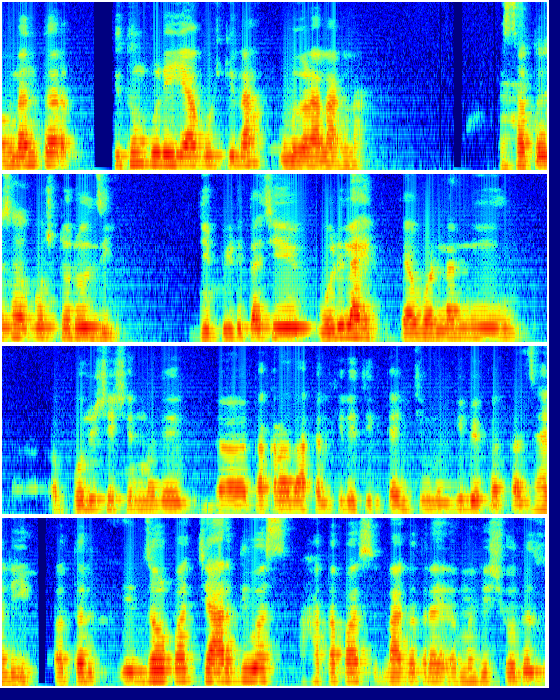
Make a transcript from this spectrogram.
मग नंतर तिथून पुढे या गोष्टीला उलगडा लागला. सतोसा गोष्ट रोजी जे पीडिताचे वडील आहेत त्या वडिलांनी पोलीस स्टेशनमध्ये तक्रार दाखल केली होती की त्यांची मुलगी बेपत्ता झाली. तर जवळपास चार दिवस हा तपास लागत राह म्हणजे शोधच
